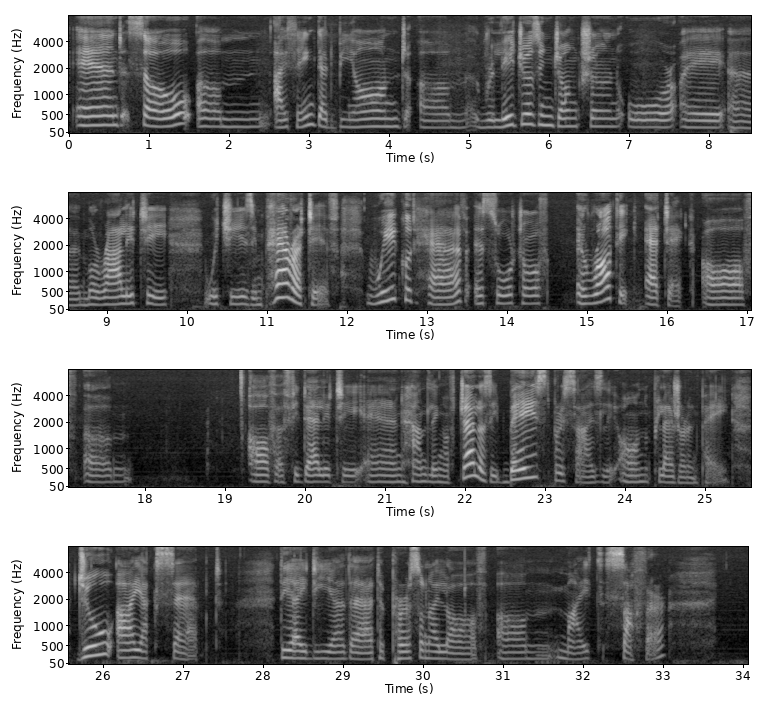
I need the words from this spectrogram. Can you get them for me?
And so um, I think that beyond um, religious injunction or a, a morality which is imperative, we could have a sort of erotic ethic of um, of fidelity and handling of jealousy based precisely on pleasure and pain. Do I accept the idea that a person I love um, might suffer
